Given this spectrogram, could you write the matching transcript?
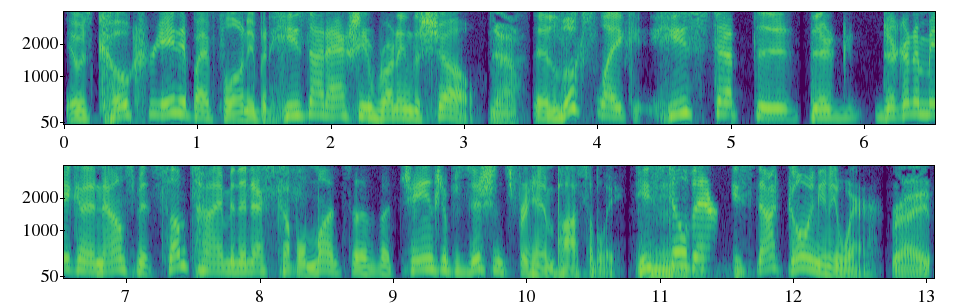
it was co-created by Filoni, but he's not actually running the show. No. It looks like he stepped. To, they're they're going to make an announcement sometime in the next couple months of a change of positions for him. Possibly, he's still hmm. there. He's not going anywhere. Right.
